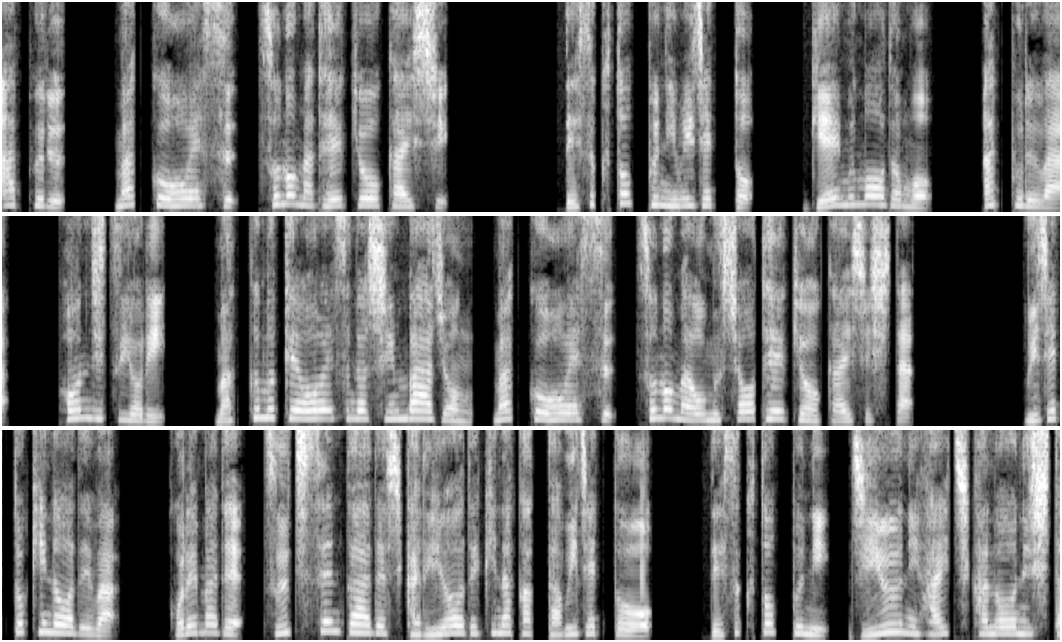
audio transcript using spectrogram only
Apple、MacOS、そのま提供開始。デスクトップにウィジェット、ゲームモードも、Apple は、本日より、Mac 向け OS の新バージョン、MacOS、そのまを無償提供開始した。ウィジェット機能では、これまで通知センターでしか利用できなかったウィジェットを、デスクトップに自由に配置可能にした。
